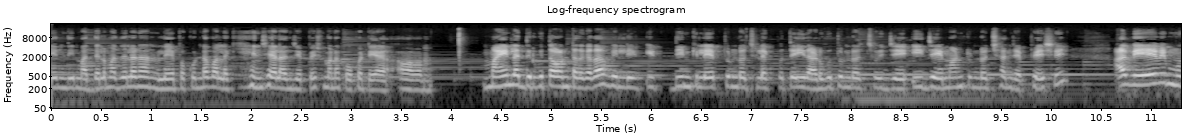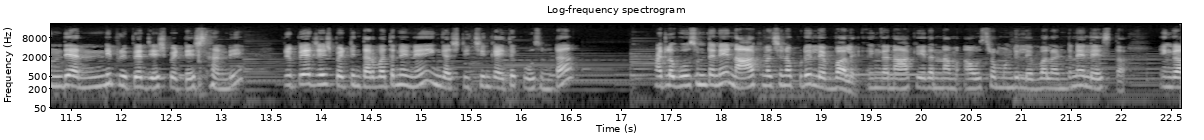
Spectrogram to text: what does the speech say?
ఏంది మధ్యలో మధ్యలో నన్ను లేపకుండా వాళ్ళకి ఏం చేయాలని చెప్పేసి మనకు ఒకటి మైండ్లో తిరుగుతూ ఉంటుంది కదా వీళ్ళు దీనికి లేపుతుండొచ్చు లేకపోతే ఇది అడుగుతుండొచ్చు జే ఈ చేయమంటుండొచ్చు అని చెప్పేసి అవేవి ముందే అన్నీ ప్రిపేర్ చేసి పెట్టేసండి ప్రిపేర్ చేసి పెట్టిన తర్వాత నేను ఇంకా స్టిచ్చింగ్కి అయితే కూసుంటా. అట్లా కూర్చుంటేనే నాకు నచ్చినప్పుడే లేవ్వాలి. ఇంకా నాకు ఏదన్నా అవసరం ఉండి లేవ్వాలంటేనే లేస్తా. ఇంకా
